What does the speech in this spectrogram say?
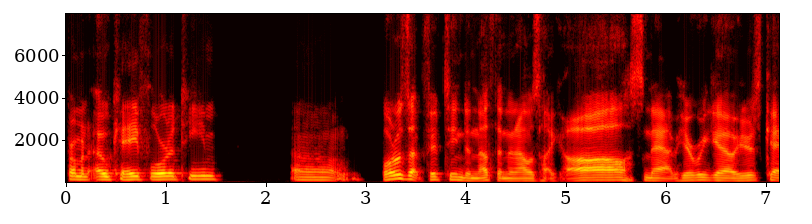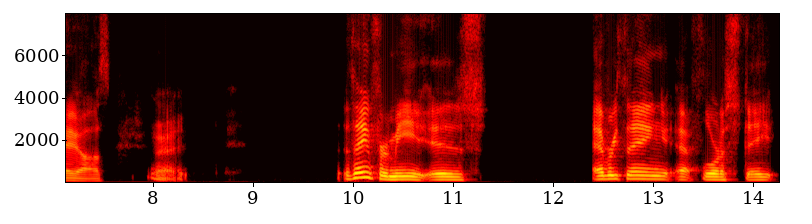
from an okay Florida team. Um, Florida was up 15 to nothing, and I was like, oh, snap. Here we go. Here's chaos. All right. The thing for me is everything at Florida State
